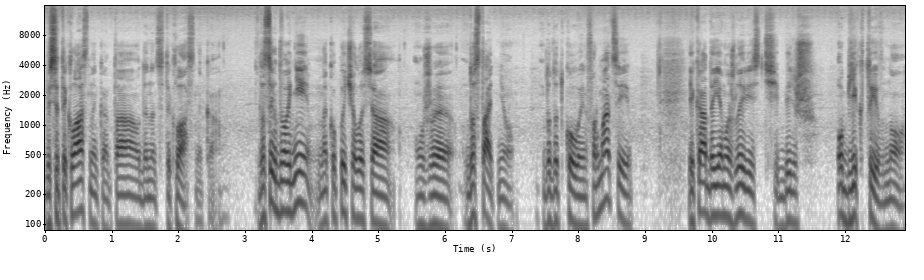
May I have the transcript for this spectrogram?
десятикласника та одинадцятикласника. За цих два дні накопичилося вже достатньо додаткової інформації, яка дає можливість більш об'єктивно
